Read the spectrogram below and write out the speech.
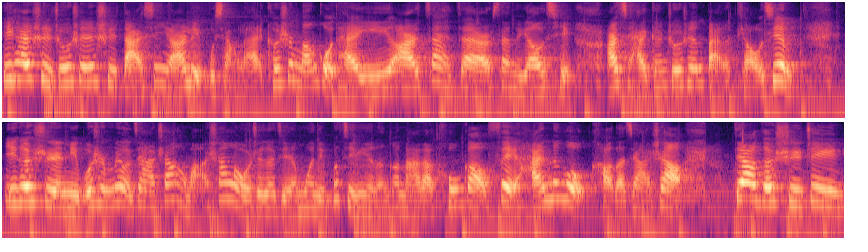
一开始周深是打心眼里不想来，可是芒果台一而再再而三的邀请，而且还跟周深摆了条件。一个是你不是没有驾照嘛，上了我这个节目，你不仅仅能够拿到通告费，还能够考到驾照。第二个是这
